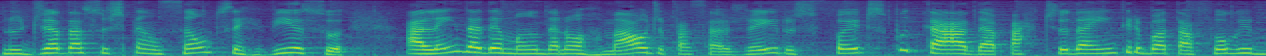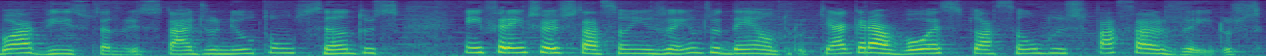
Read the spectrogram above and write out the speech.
No dia da suspensão do serviço, além da demanda normal de passageiros, foi disputada a partida entre Botafogo e Boa Vista, no estádio Newton Santos, em frente à estação Engenho de Dentro, que agravou a situação dos passageiros.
